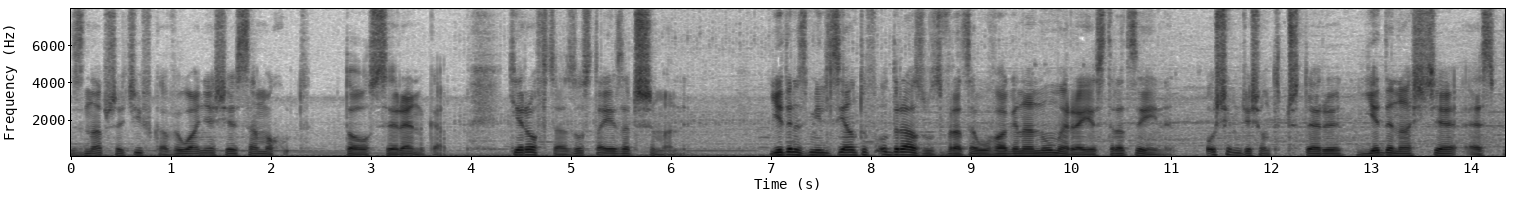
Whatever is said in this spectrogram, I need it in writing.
Z naprzeciwka wyłania się samochód. To syrenka. Kierowca zostaje zatrzymany. Jeden z milicjantów od razu zwraca uwagę na numer rejestracyjny 8411 SP.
